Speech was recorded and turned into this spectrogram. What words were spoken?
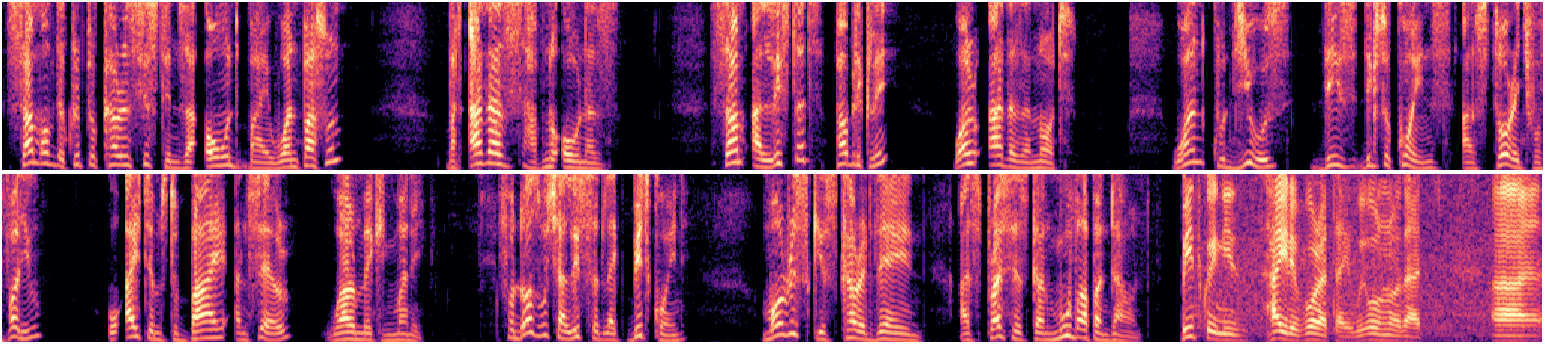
Some of the cryptocurrency systems are owned by one person, but others have no owners. Some are listed publicly, while others are not. One could use these digital coins as storage for value or items to buy and sell while making money. For those which are listed like Bitcoin, more risk is carried therein as prices can move up and down. Bitcoin is highly volatile. We all know that. Uh,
